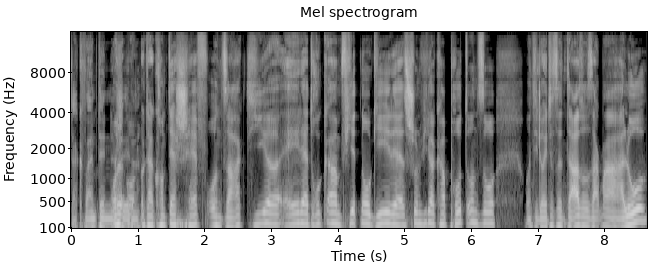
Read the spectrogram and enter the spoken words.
Da qualmt denen der und, Schädel. und, und dann kommt der Chef und sagt hier, ey, der Drucker am 4. OG, der ist schon wieder kaputt und so. Und die Leute sind da so, sag mal, hallo?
